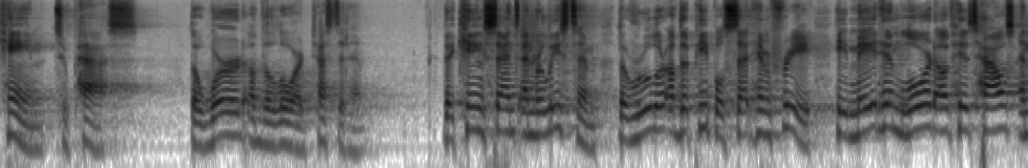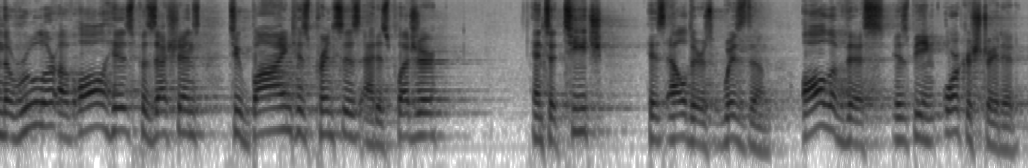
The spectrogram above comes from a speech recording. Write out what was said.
came to pass. The word of the Lord tested him. The king sent and released him. The ruler of the people set him free. He made him lord of his house and the ruler of all his possessions to bind his princes at his pleasure and to teach his elders wisdom. All of this is being orchestrated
